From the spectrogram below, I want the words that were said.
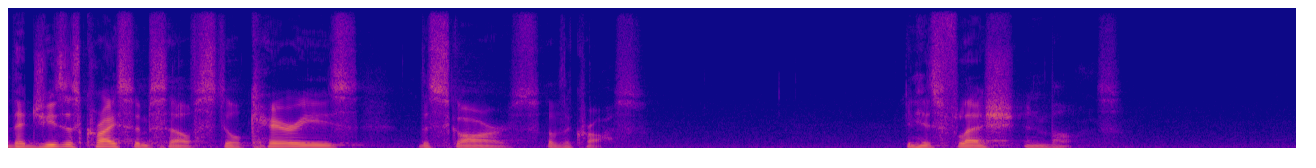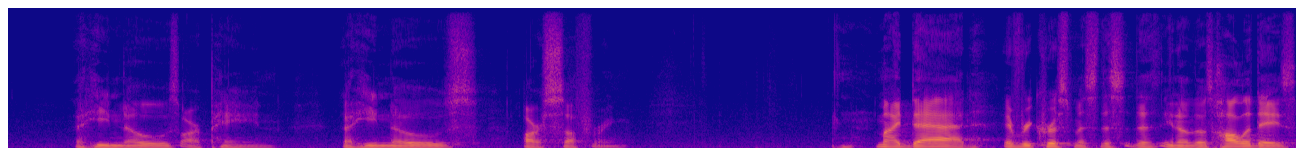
that Jesus Christ himself still carries the scars of the cross in his flesh and bones. That he knows our pain, that he knows our suffering. My dad, every Christmas, this, this you know, those holidays,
